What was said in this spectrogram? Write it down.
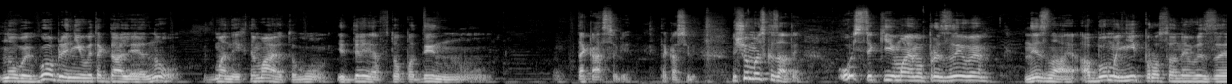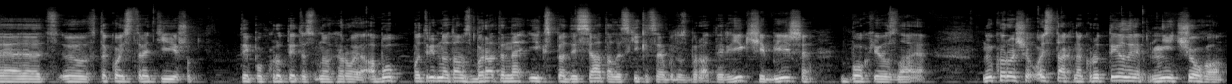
нових гоблінів і так далі. Ну, в мене їх немає, тому ідея в топ-1, ну, така собі. Така собі. Ну що можу сказати? Ось такі маємо призиви. Не знаю. Або мені просто не везе е, в такій страті, щоб типу крутити з одного героя, або потрібно там збирати на X50, але скільки це я буду збирати? Рік чи більше, Бог його знає. Ну, коротше, ось так накрутили, нічого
